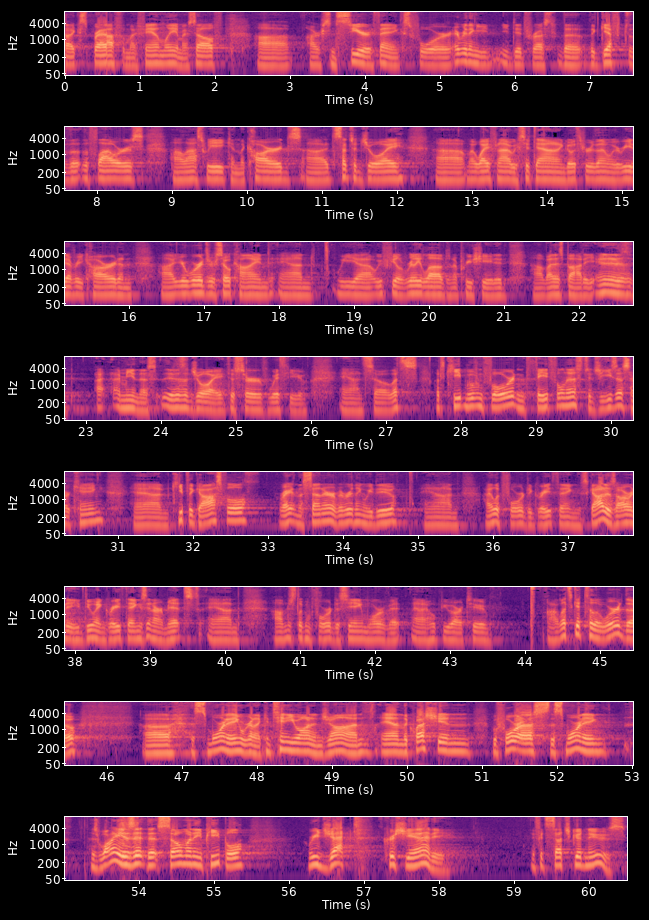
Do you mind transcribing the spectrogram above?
express of my family and myself uh, our sincere thanks for everything you, you did for us the, the gift, the, the flowers uh, last week, and the cards. Uh, it's such a joy. Uh, my wife and I, we sit down and go through them. We read every card, and uh, your words are so kind, and we, uh, we feel really loved and appreciated by this body. And it is I, mean this. It is a joy to serve with you. And so let's, let's keep moving forward in faithfulness to Jesus, our King, and keep the gospel right in the center of everything we do. And I look forward to great things. God is already doing great things in our midst, and I'm just looking forward to seeing more of it. And I hope you are too. Uh, let's get to the word, though. Uh, this morning, we're going to continue on in John. And the question before us this morning is why is it that so many people reject Christianity if it's such good news?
